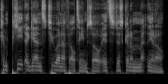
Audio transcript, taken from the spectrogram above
compete against two NFL teams. So it's just going to, you know,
